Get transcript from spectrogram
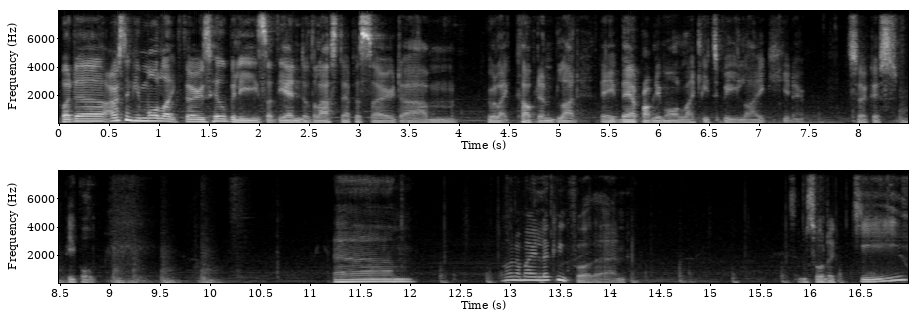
But uh, I was thinking more like those hillbillies at the end of the last episode, um, who were like covered in blood. They they're probably more likely to be like you know, circus people. Um, what am I looking for then? Some sort of key.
